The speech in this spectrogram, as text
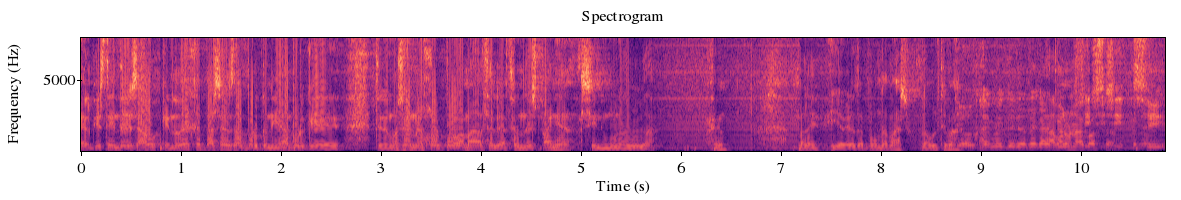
el que esté interesado que no deje pasar esta oportunidad porque tenemos el mejor programa de aceleración de España sin ninguna duda. ¿eh? Vale, y había otra pregunta más, la última. Yo, Jaime, quería recalcar una cosa. Sí,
